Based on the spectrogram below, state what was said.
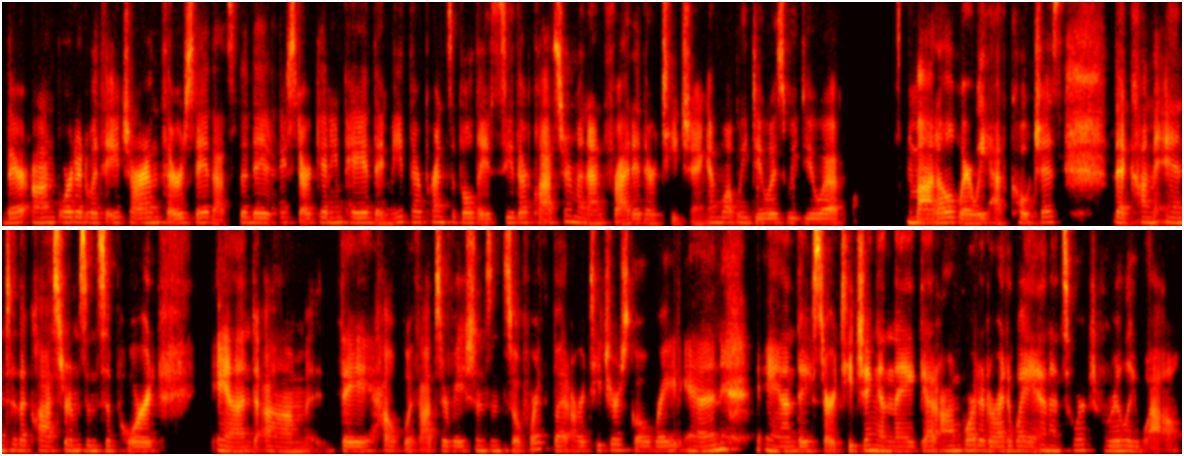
they're onboarded with HR on Thursday. That's the day they start getting paid. They meet their principal, they see their classroom, and on Friday, they're teaching. And what we do is we do a model where we have coaches that come into the classrooms and support and um, they help with observations and so forth. But our teachers go right in and they start teaching and they get onboarded right away. And it's worked really well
